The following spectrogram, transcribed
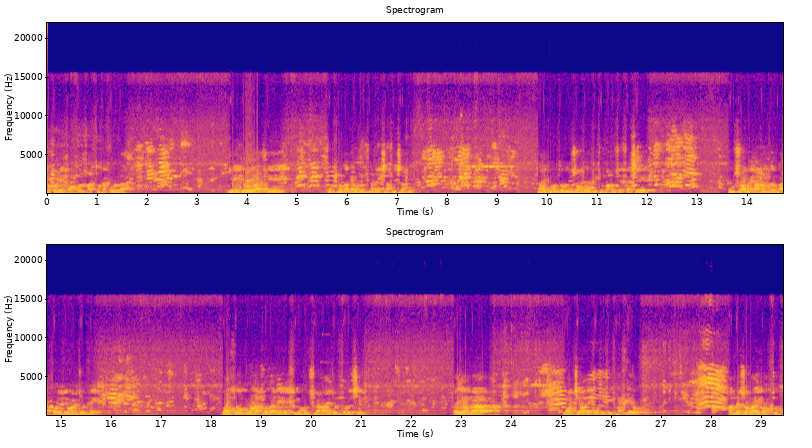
সকলের মঙ্গল প্রার্থনা করলাম। যেহেতু আজকে উদ্বোধনী অনুষ্ঠানের সাথে সাথে রায়পুর তরুণ সংঘ কিছু মানুষের কাছে উৎসবের আনন্দ ভাগ করে নেওয়ার জন্য বস্ত্র উপহার প্রদানের একটি অনুষ্ঠান আয়োজন করেছেন। তাই আমরা মঞ্চে অনেক অতিথি থাকলেও আমরা সবাই বক্তব্য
